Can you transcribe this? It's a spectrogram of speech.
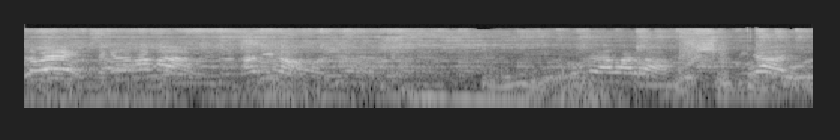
¿Lo ves? Se queda nada más. Arriba. Barra. Final.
